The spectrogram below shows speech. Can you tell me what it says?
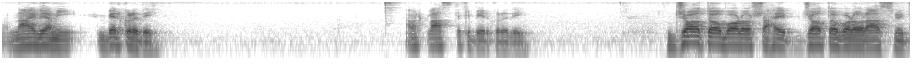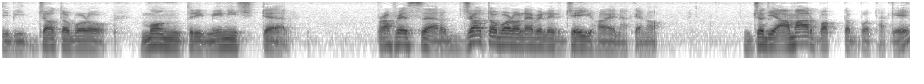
না হলে আমি বের করে দেই। আমার ক্লাস থেকে বের করে দেই। যত বড় সাহেব, যত বড় রাজনীতিবিদ, যত বড় মন্ত্রী, মিনিস্টার, প্রফেসর, যত বড় লেভেলের যেই হয় না কেন, যদি আমার বক্তব্য থাকে,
